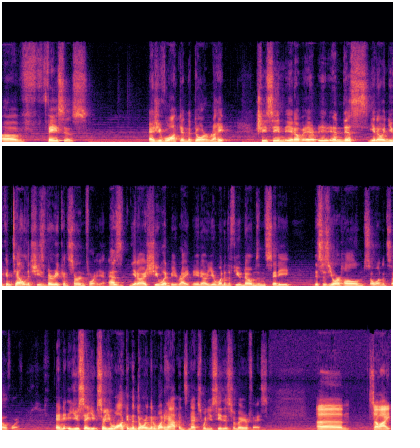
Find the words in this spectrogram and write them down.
of faces as you've walked in the door right? She's seen you know eh, eh, and this you know and you can tell that she's very concerned for you as you know as she would be right? You know you're one of the few gnomes in the city. This is your home so on and so forth. And you say you so you walk in the door and then what happens next when you see this familiar face Um. So I,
